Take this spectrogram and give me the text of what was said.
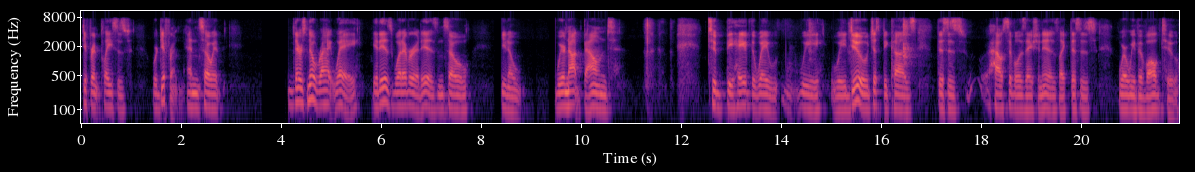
different places were different, and so it there's no right way. It is whatever it is, and so you know, we're not bound to behave the way we we do just because this is how civilization is. Like this is where we've evolved to.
